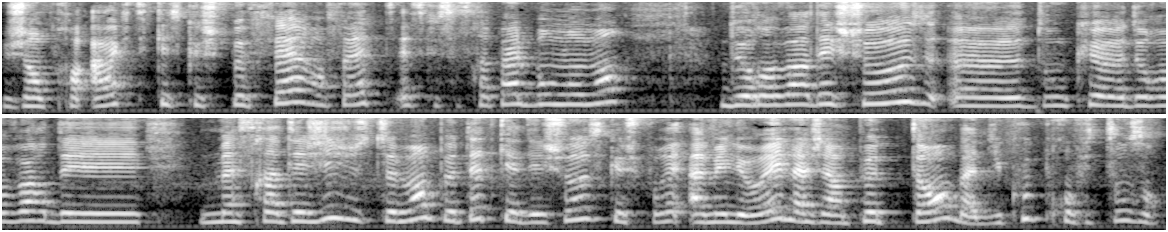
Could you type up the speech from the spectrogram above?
j'en prends acte, qu'est-ce que je peux faire en fait? Est-ce que ce serait pas le bon moment? De revoir des choses, euh, donc euh, de revoir des ma stratégie justement. Peut-être qu'il y a des choses que je pourrais améliorer. Là, j'ai un peu de temps, bah du coup, profitons-en.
